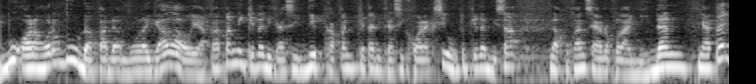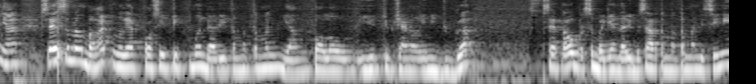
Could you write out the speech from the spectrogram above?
ribu orang-orang tuh udah pada mulai galau ya. Kapan nih kita dikasih dip, kapan kita dikasih koreksi untuk kita bisa lakukan serok lagi. Dan nyatanya saya senang banget ngelihat positifme dari teman-teman yang follow YouTube channel ini juga saya tahu sebagian dari besar teman-teman di sini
